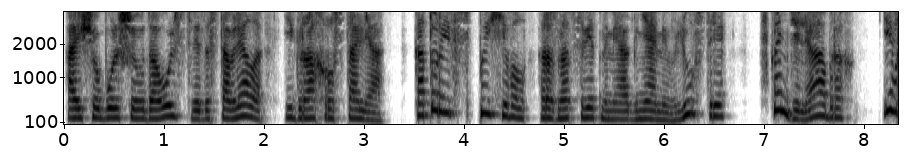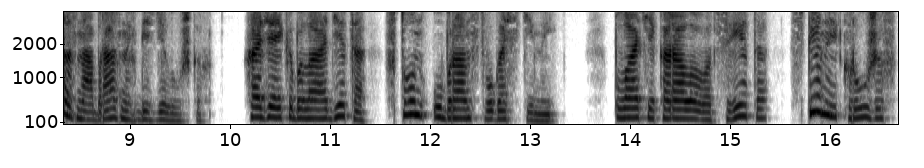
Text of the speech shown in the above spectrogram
А еще большее удовольствие доставляла игра хрусталя, который вспыхивал разноцветными огнями в люстре, в канделябрах и в разнообразных безделушках. Хозяйка была одета в тон убранству гостиной. Платье кораллового цвета с пеной кружев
